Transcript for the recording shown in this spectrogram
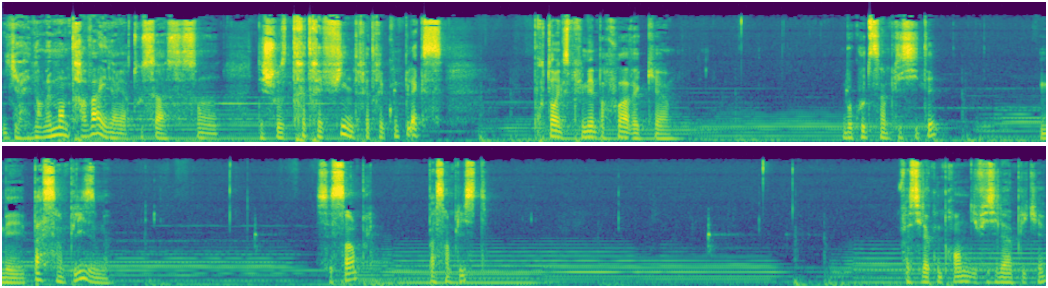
il y a énormément de travail derrière tout ça. Ce sont des choses très très fines, très très complexes, pourtant exprimées parfois avec euh, beaucoup de simplicité, mais pas simplisme. C'est simple, pas simpliste. Facile à comprendre, difficile à appliquer,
